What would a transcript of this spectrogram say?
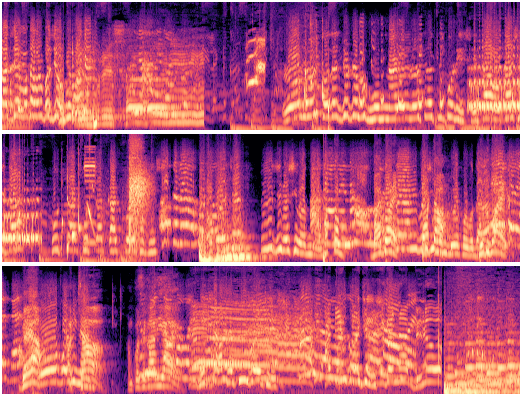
লজ্জার মতো আবার বলছে ওকে বলে রোজ রোজ তোদের জন্য আমার ঘুম না রোজ রোজ তোরা কি করিস এটা ওটা সেটা ফুটকাট ফুটকাট কাজ করে থাকিস ও করেছে তুই হচ্ছে বেশি বদমাস खत्म बाय बाय তোকে আমি বেশি टाटा বিয়ে করবো गुड बाय गया ও করবি না अच्छा हमको सिखा दिया है মিথ্যা কথা তুই করেছিস अभी তুই मजा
